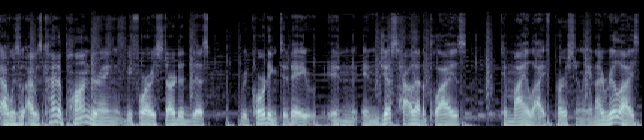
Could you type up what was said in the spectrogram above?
I was I was kind of pondering before I started this recording today in in just how that applies to my life personally, and I realized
